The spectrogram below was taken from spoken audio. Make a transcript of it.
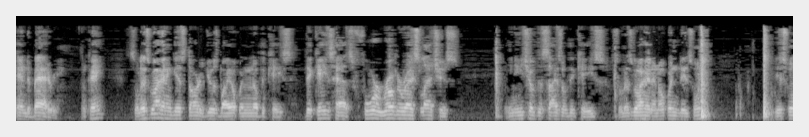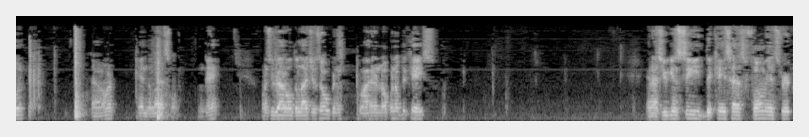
and the battery. Okay? So let's go ahead and get started just by opening up the case. The case has four rubberized latches in each of the sides of the case. So let's go ahead and open this one, this one, that one, and the last one. Okay? Once you got all the latches open, go ahead and open up the case. And as you can see, the case has foam insert.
